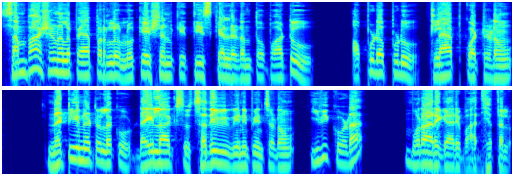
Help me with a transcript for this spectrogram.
సంభాషణల పేపర్లు లొకేషన్కి తీసుకెళ్ళడంతో పాటు అప్పుడప్పుడు క్లాప్ కొట్టడం నటీనటులకు డైలాగ్స్ చదివి వినిపించడం ఇవి కూడా మురారిగారి బాధ్యతలు.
